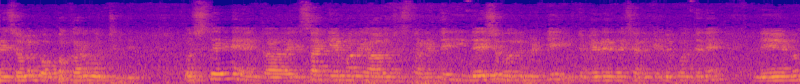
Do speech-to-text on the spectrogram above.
దేశంలో గొప్ప కరువు వచ్చింది. వస్తే ఇంకా ఇస్సాక్ ఏమని ఆలోచిస్తాడంటే ఈ దేశం వదిలిపెట్టి ఇంక వేరే దేశానికి వెళ్ళిపోతేనే నేను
